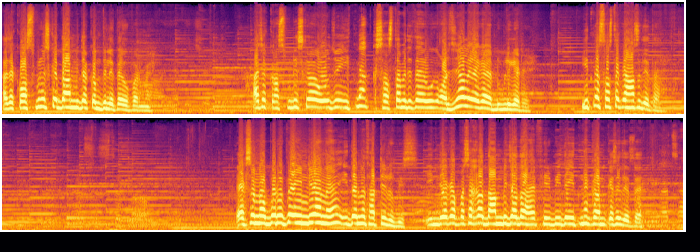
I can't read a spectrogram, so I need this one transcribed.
अच्छा कॉस्मेटिक्स का दाम इधर कमती लेता है ऊपर में अच्छा कॉस्मेटिक्स का वो जो इतना सस्ता में देता है वो ओरिजिनल है क्या डुप्लीकेट है इतना सस्ता कहाँ से देता है एक सौ नब्बे रुपये इंडिया में इधर में थर्टी रुपीज़ इंडिया का पैसा का दाम भी ज़्यादा है फिर भी इधर इतने कम कैसे देते हैं अच्छा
